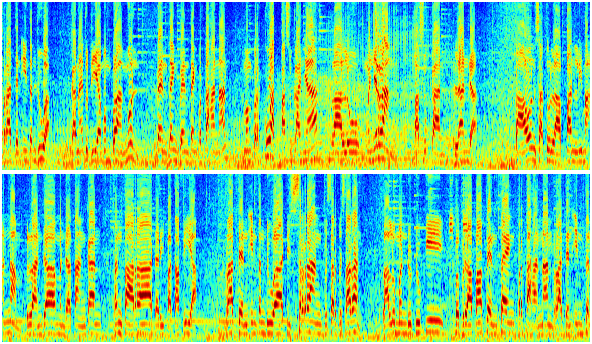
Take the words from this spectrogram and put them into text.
Raden Inten II. Karena itu dia membangun benteng-benteng pertahanan, memperkuat pasukannya, lalu menyerang pasukan Belanda. Tahun 1856, Belanda mendatangkan tentara dari Batavia Raden Inten II diserang besar-besaran, lalu menduduki beberapa benteng pertahanan Raden Inten.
